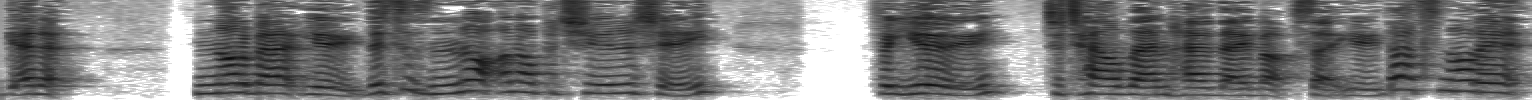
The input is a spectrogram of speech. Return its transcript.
Get it. Not about you. This is not an opportunity for you to tell them how they've upset you. That's not it.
